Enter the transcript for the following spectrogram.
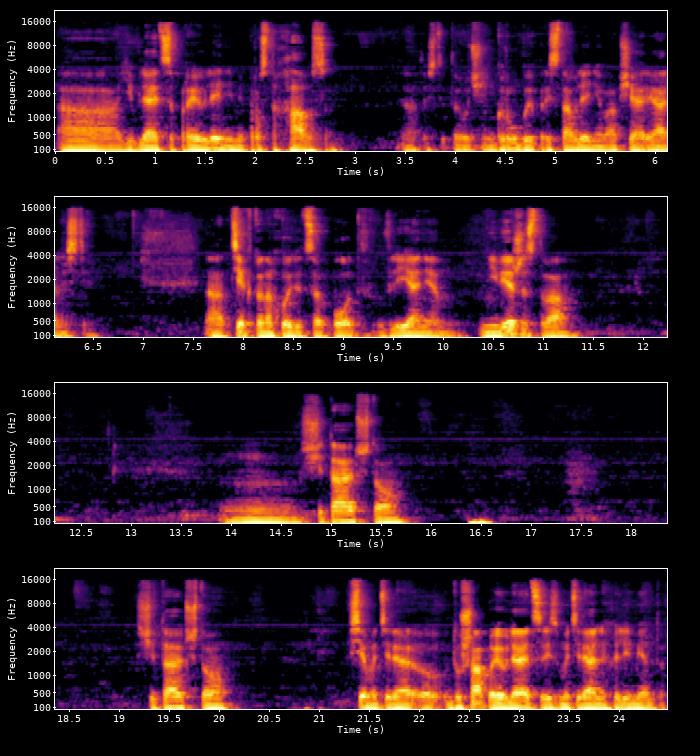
а, является проявлениями просто хаоса. Да, то есть это очень грубые представления вообще о реальности. А, те, кто находится под влиянием невежества считают, что считают, что все матери... душа появляется из материальных элементов.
